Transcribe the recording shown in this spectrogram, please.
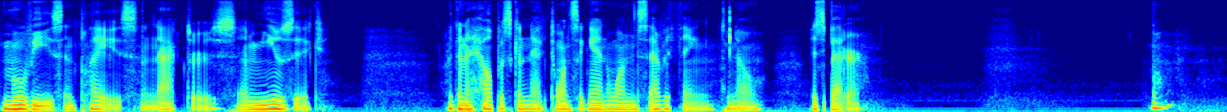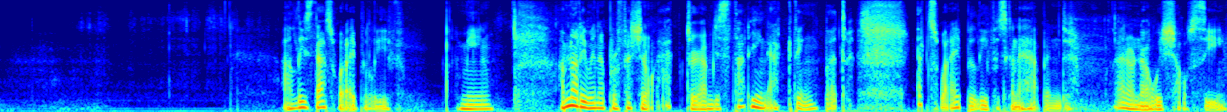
movies and plays and actors and music are going to help us connect once again once everything, you know, is better. Well, at least that's what I believe. I mean, I'm not even a professional actor, I'm just studying acting, but that's what I believe is going to happen. I don't know, we shall see.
